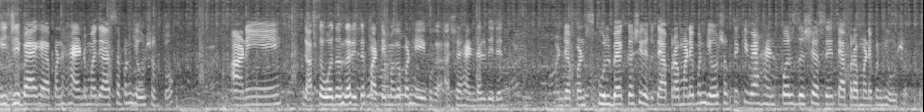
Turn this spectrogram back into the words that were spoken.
ही जी बॅग आहे आपण हँडमध्ये असं पण घेऊ शकतो. आणि जास्त वजन झाली तर पाठीमागं पण हे बघा अशा हँडल दिलेत. म्हणजे आपण स्कूल बॅग कशी घेतो त्याप्रमाणे पण घेऊ शकतो किंवा हँड पर्स जशी असेल त्याप्रमाणे पण घेऊ शकतो.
